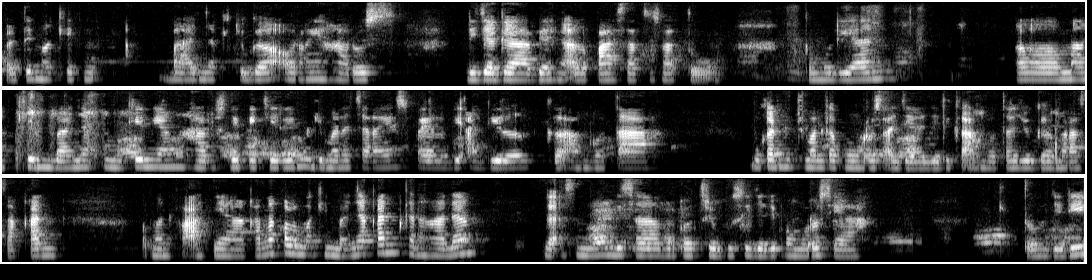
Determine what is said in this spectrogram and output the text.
Berarti makin banyak juga orang yang harus dijaga biar nggak lepas satu-satu. Kemudian uh, makin banyak mungkin yang harus dipikirin gimana caranya supaya lebih adil ke anggota. Bukan cuma ke pengurus aja jadi ke anggota juga merasakan manfaatnya. Karena kalau makin banyak kan kadang-kadang nggak semua bisa berkontribusi jadi pengurus ya. Gitu. Jadi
